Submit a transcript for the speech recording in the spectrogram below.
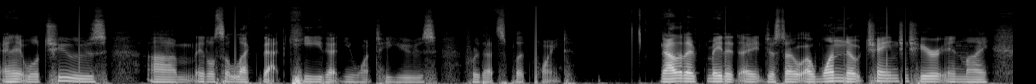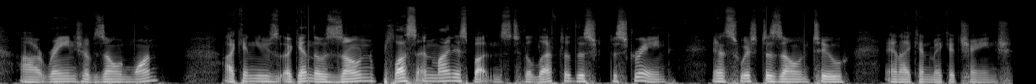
and it will choose um, it'll select that key that you want to use for that split point. Now that I've made it a, just a, a one note change here in my uh, range of zone 1, I can use again those zone plus and minus buttons to the left of this, the screen and switch to zone 2 and I can make a change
